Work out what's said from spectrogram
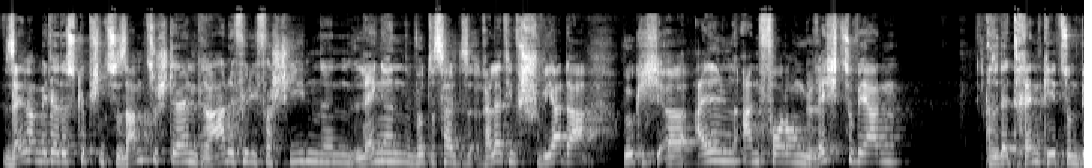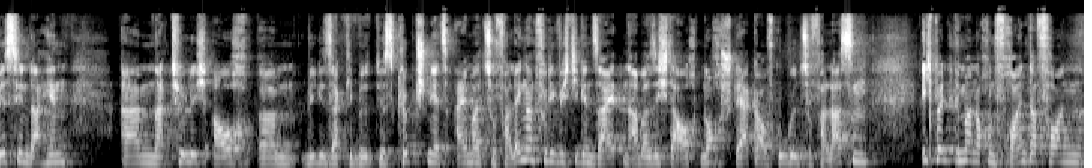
selber Meta-Description zusammenzustellen. Gerade für die verschiedenen Längen wird es halt relativ schwer, da wirklich äh, allen Anforderungen gerecht zu werden. Also der Trend geht so ein bisschen dahin, ähm, natürlich auch, ähm, wie gesagt, die Description jetzt einmal zu verlängern für die wichtigen Seiten, aber sich da auch noch stärker auf Google zu verlassen. Ich bin immer noch ein Freund davon,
